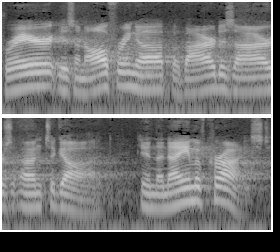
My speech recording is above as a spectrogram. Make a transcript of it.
Prayer is an offering up of our desires unto God in the name of Christ.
